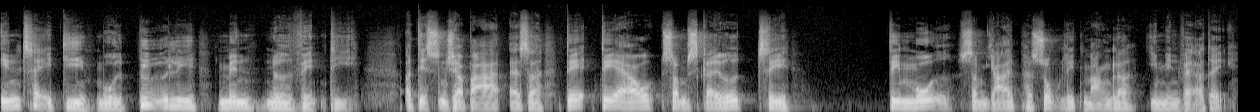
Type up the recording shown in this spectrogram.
indtage de modbydelige, men nødvendige. Og det synes jeg bare, altså, det, det er jo som skrevet til det mod, som jeg personligt mangler i min hverdag.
